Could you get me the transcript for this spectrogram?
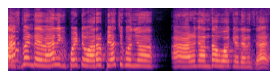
ஹஸ்பண்ட் வேலைக்கு போயிட்டு வரப்பயாச்சும் கொஞ்சம் ஆ, அழகா இருந்தா ஓகே தானே சார்?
